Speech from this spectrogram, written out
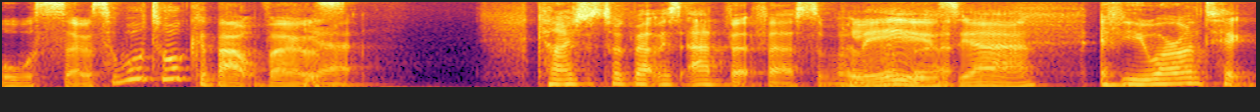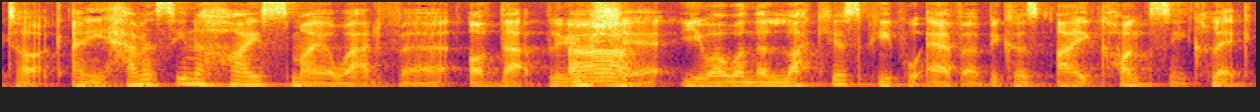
also. So we'll talk about those. yeah can i just talk about this advert first of all Please, Robert? yeah. If you are on TikTok and you haven't seen a Hismile advert of that blue Ah. shit, you are one of the luckiest people ever because I constantly click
